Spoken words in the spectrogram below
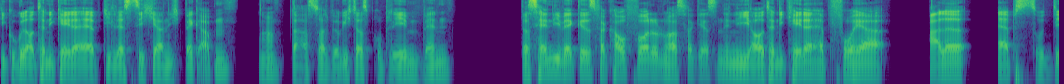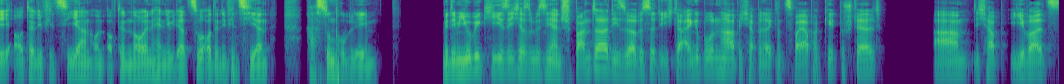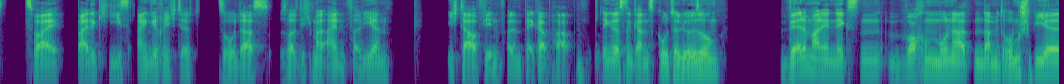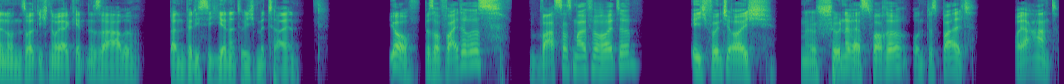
Die Google Authenticator App, die lässt sich ja nicht backuppen. Ja, da hast du halt wirklich das Problem, wenn das Handy weg ist, verkauft wurde und du hast vergessen, in die Authenticator-App vorher alle Apps zu deauthentifizieren und auf dem neuen Handy wieder zu authentifizieren, hast du ein Problem. Mit dem YubiKey sehe ich das ein bisschen entspannter. Die Services, die ich da eingebunden habe, ich habe direkt ein Zweierpaket bestellt. Ähm, ich habe jeweils zwei, beide Keys eingerichtet, sodass, sollte ich mal einen verlieren, ich da auf jeden Fall ein Backup habe. Ich denke, das ist eine ganz gute Lösung werde mal in den nächsten Wochen, Monaten damit rumspielen und sollte ich neue Erkenntnisse haben, dann werde ich sie hier natürlich mitteilen. Jo, bis auf weiteres war es das mal für heute. Ich wünsche euch eine schöne Restwoche und bis bald. Euer Arndt.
